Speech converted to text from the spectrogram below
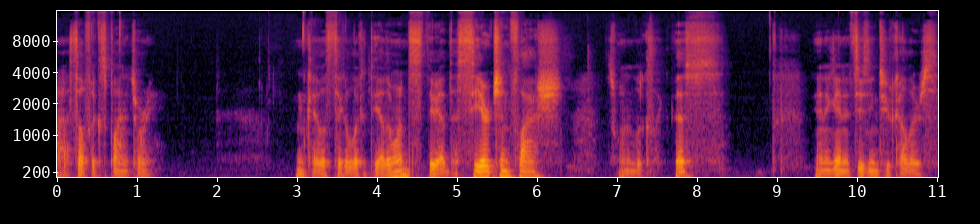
uh, self-explanatory. Okay, let's take a look at the other ones. We have the sea urchin flash. This one looks like this. And again, it's using two colors.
